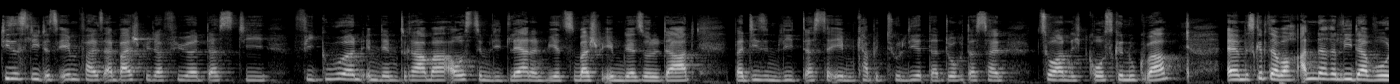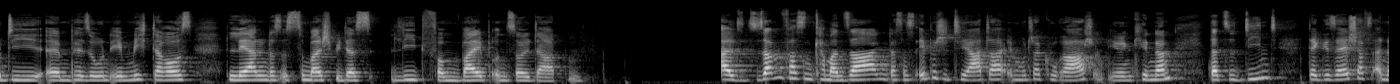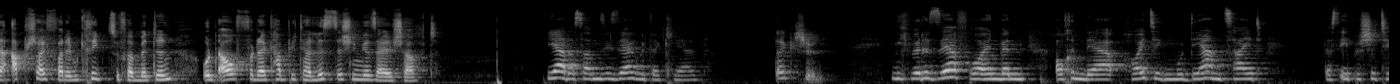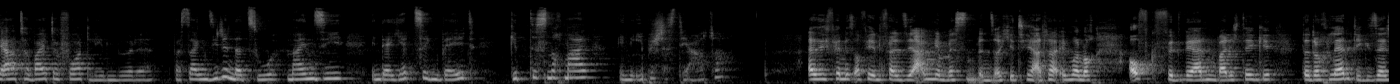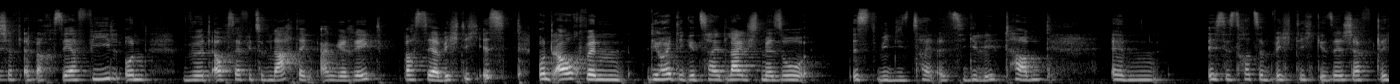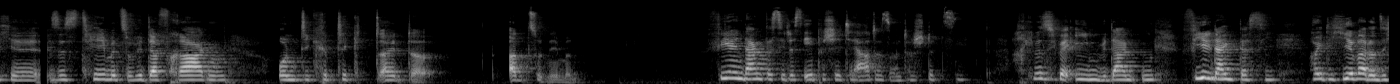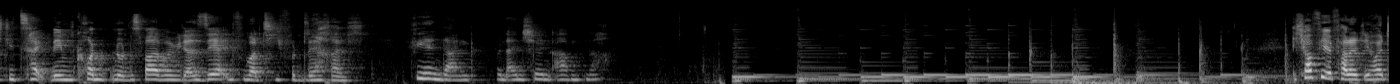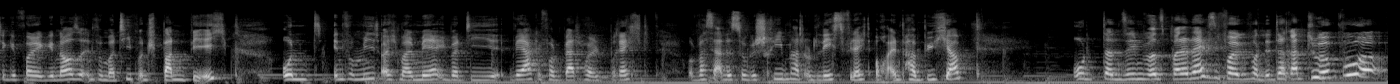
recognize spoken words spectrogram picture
Dieses Lied ist ebenfalls ein Beispiel dafür, dass die Figuren in dem Drama aus dem Lied lernen, wie jetzt zum Beispiel eben der Soldat bei diesem Lied, dass der eben kapituliert dadurch, dass sein Zorn nicht groß genug war. Ähm, es gibt aber auch andere Lieder, wo die ähm, Personen eben nicht daraus lernen. Das ist zum Beispiel das Lied vom Weib und Soldaten. Also zusammenfassend kann man sagen, dass das epische Theater im Mutter Courage und ihren Kindern dazu dient, der Gesellschaft eine Abscheu vor dem Krieg zu vermitteln und auch vor der kapitalistischen Gesellschaft. Ja, das haben Sie sehr gut erklärt. Dankeschön. Mich würde sehr freuen, wenn auch in der heutigen modernen Zeit das epische Theater weiter fortleben würde. Was sagen Sie denn dazu? Meinen Sie, in der jetzigen Welt gibt es nochmal ein episches Theater? Also ich finde es auf jeden Fall sehr angemessen, wenn solche Theater immer noch aufgeführt werden, weil ich denke, dadurch lernt die Gesellschaft einfach sehr viel und wird auch sehr viel zum Nachdenken angeregt, was sehr wichtig ist. Und auch wenn die heutige Zeit leider nicht mehr so ist wie die Zeit, als sie gelebt haben, ähm, ist es trotzdem wichtig, gesellschaftliche Systeme zu hinterfragen und die Kritik dahinter anzunehmen. Vielen Dank, dass Sie das epische Theater so unterstützen. Ach, ich muss mich bei Ihnen bedanken. Vielen Dank, dass Sie heute hier waren und sich die Zeit nehmen konnten. Und es war immer wieder sehr informativ und lehrreich. Vielen Dank und einen schönen Abend noch. Ich hoffe, ihr fandet die heutige Folge genauso informativ und spannend wie ich und informiert euch mal mehr über die Werke von Bertolt Brecht und was er alles so geschrieben hat und lest vielleicht auch ein paar Bücher. Und dann sehen wir uns bei der nächsten Folge von Literatur pur.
